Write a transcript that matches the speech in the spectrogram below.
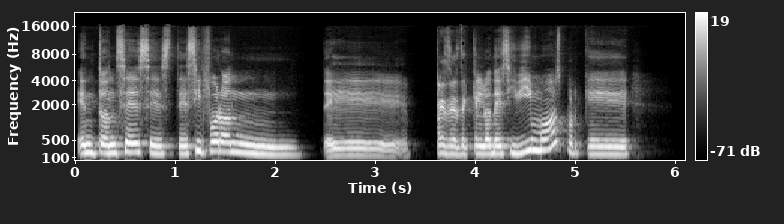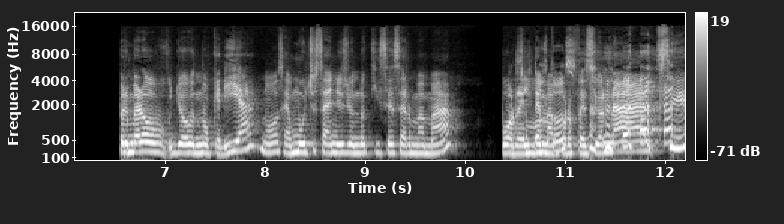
Entonces, este, sí fueron, eh, pues desde que lo decidimos, porque primero yo no quería, ¿no? O sea, muchos años yo no quise ser mamá por el tema profesional, sí,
